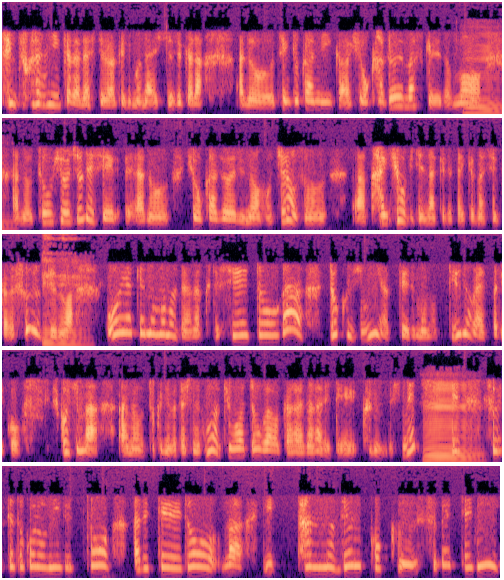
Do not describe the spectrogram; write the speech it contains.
選挙管理委員会が出してるわけでもないし、それからあの選挙管理委員会は票を数えますけれども、うん。あの投票所でせあの票を数えるのはもちろんそのあ開票日でなければいけませんから、そういうのっていうのは、え公のものではなくて、政党が独自にやっているものっていうのが、やっぱりこう少し、まあ、あの特に私の方は共和党側から流れてくるんですね。うん。でそういったところを見ると、ある程度、まあ、一般の全国すべてに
